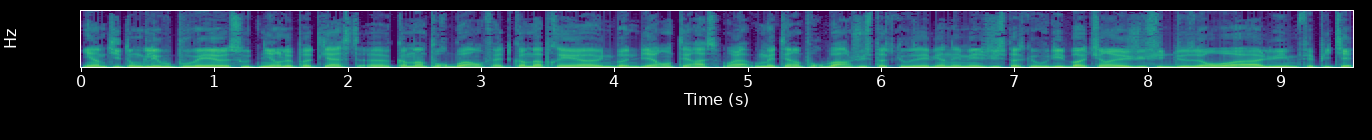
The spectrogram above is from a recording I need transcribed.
Il y a un petit onglet vous pouvez euh, soutenir le podcast euh, comme un pourboire en fait, comme après euh, une bonne bière en terrasse. Voilà, vous mettez un pourboire juste parce que vous avez bien aimé, juste parce que vous dites bah tiens, je lui file 2 euros à lui, il me fait pitié.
